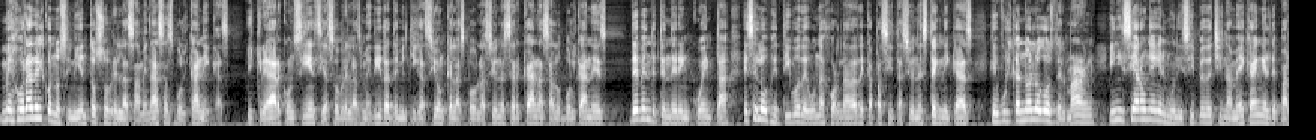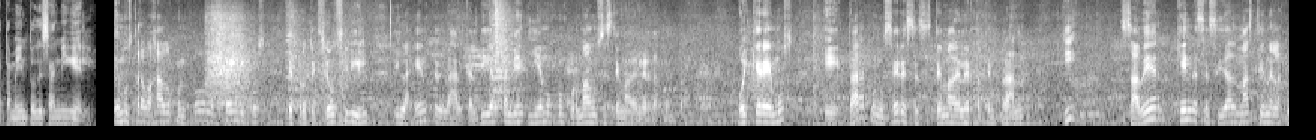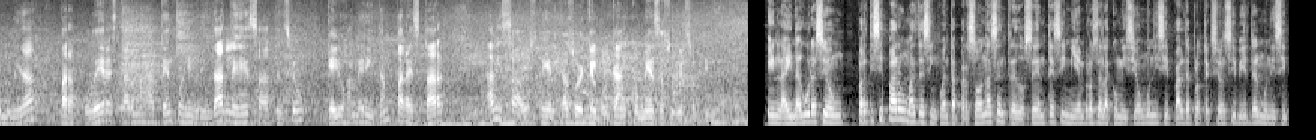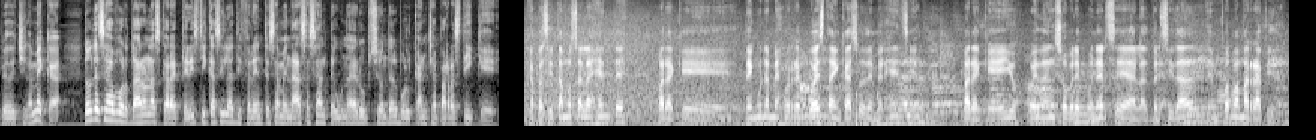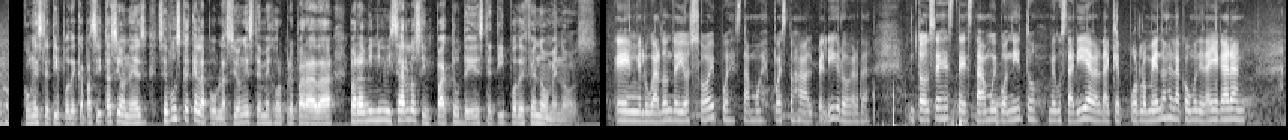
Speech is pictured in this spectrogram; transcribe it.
Mejorar el conocimiento sobre las amenazas volcánicas y crear conciencia sobre las medidas de mitigación que las poblaciones cercanas a los volcanes deben de tener en cuenta es el objetivo de una jornada de capacitaciones técnicas que vulcanólogos del MARN iniciaron en el municipio de Chinameca en el departamento de San Miguel. Hemos trabajado con todos los técnicos de protección civil y la gente de las alcaldías también y hemos conformado un sistema de alerta temprana. Hoy queremos eh, dar a conocer ese sistema de alerta temprana y saber qué necesidad más tiene la comunidad para poder estar más atentos y brindarles esa atención que ellos ameritan para estar avisados en el caso de que el volcán comience a subir su actividad. En la inauguración participaron más de 50 personas entre docentes y miembros de la Comisión Municipal de Protección Civil del municipio de Chinameca, donde se abordaron las características y las diferentes amenazas ante una erupción del volcán Chaparrastique. Capacitamos a la gente para que den una mejor respuesta en caso de emergencia, para que ellos puedan sobreponerse a la adversidad en forma más rápida. Con este tipo de capacitaciones se busca que la población esté mejor preparada para minimizar los impactos de este tipo de fenómenos. En el lugar donde yo soy, pues estamos expuestos al peligro, ¿verdad? Entonces este, está muy bonito. Me gustaría, ¿verdad?, que por lo menos en la comunidad llegaran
